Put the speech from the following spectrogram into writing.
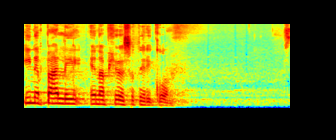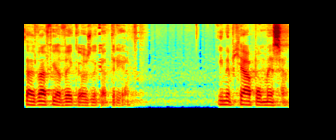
είναι πάλι ένα πιο εσωτερικό στα εδάφια 10 έως 13. Είναι πια από μέσα.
